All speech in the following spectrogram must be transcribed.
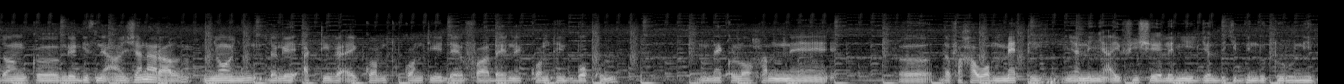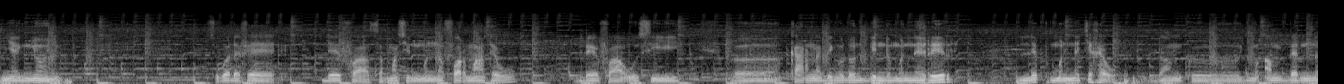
donc nga gis ne en général ñooñu da ngay activer ay compte compte yi des fois day nekk compte yu bokkul. Mu nekk loo xam ne dafa xaw a metti. Ñenn ñi ay fichier la ñuy jël di ci bindu turu nit ñi ak ñooñu. Su ko defee des fois sa machine mën na formaté wu. Des fois aussi carnet bi nga doon bind mën na réer. Lépp mën na ci xew. Donc ñu am benn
